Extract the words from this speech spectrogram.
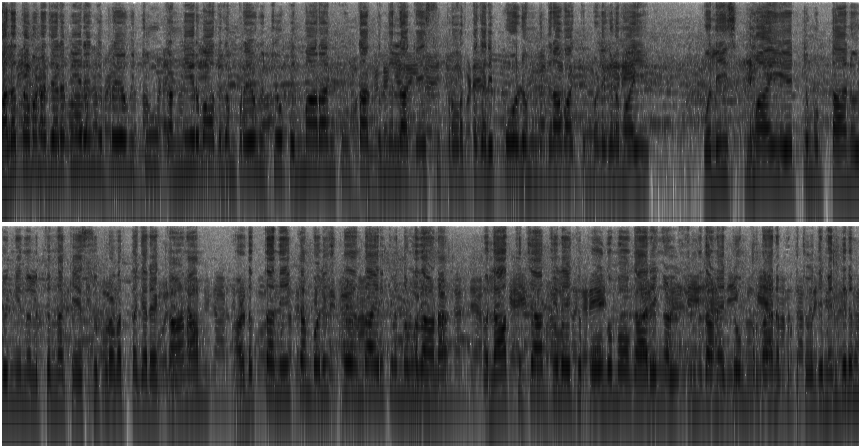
പലതവണ ജലപീരങ്കി പ്രയോഗിച്ചു കണ്ണീർ വാതകം പ്രയോഗിച്ചു പിന്മാറാൻ കൂട്ടാക്കുന്നില്ല. കെ സി പ്രവർത്തകർ ഇപ്പോഴും മുദ്രാവാക്യം വിളികളുമായി പോലീസുമായി ഏറ്റുമുട്ടാൻ ഒരുങ്ങി നിൽക്കുന്ന കെ സി പ്രവർത്തകരെ കാണാം. അടുത്ത നീക്കം പോലീസിന്റെ എന്തായിരിക്കും എന്നുള്ളതാണ്. ലാത്തി ചാർജിലേക്ക് പോകുമോ കാര്യങ്ങൾ എന്നതാണ് ഏറ്റവും പ്രധാനപ്പെട്ട ചോദ്യം. എന്തിനും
